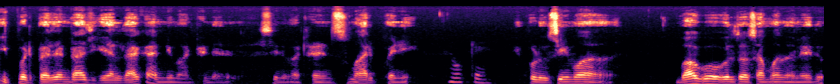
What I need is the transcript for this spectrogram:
ఇప్పటి ప్రజెంట్ రాజకీయాల దాకా అన్నీ మాట్లాడారు. సినిమా ట్రెండ్స్ మారిపోయినాయి. ఓకే. ఇప్పుడు సినిమా బాగోగులతో సంబంధం లేదు.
